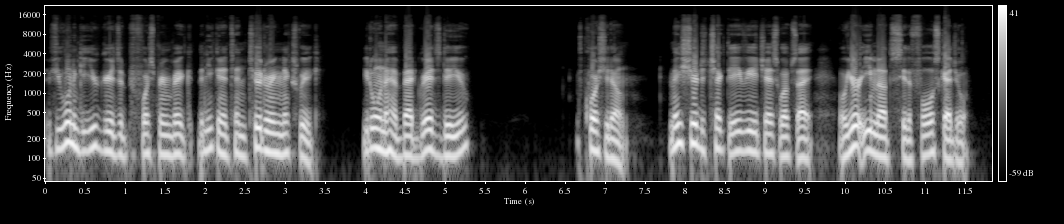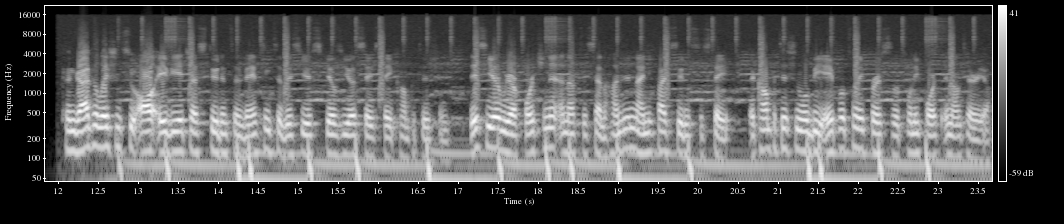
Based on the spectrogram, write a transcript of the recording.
If you want to get your grades up before spring break, then you can attend tutoring next week. You don't want to have bad grades, do you? Of course you don't. Make sure to check the AVHS website or your email to see the full schedule. Congratulations to all AVHS students advancing to this year's Skills USA state competition. This year, we are fortunate enough to send 195 students to state. The competition will be April 21st to the 24th in Ontario.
